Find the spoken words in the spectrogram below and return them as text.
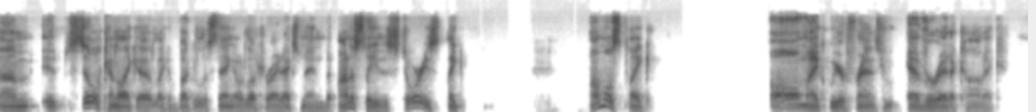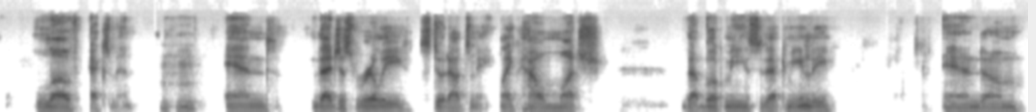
um, it's still kind of like a like a bucket list thing. I would love to write X Men, but honestly, the stories like almost like all my queer friends who ever read a comic love X Men, mm-hmm. and that just really stood out to me, like how much that book means to that community. And um,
